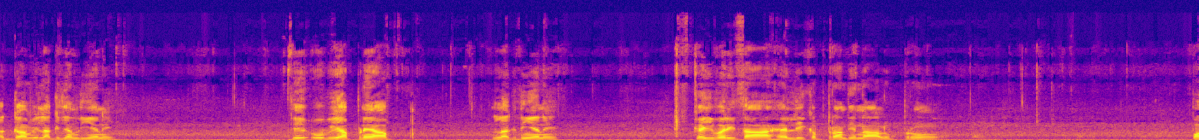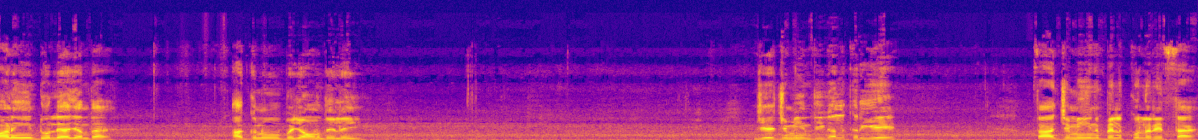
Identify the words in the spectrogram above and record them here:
ਅੱਗਾਂ ਵੀ ਲੱਗ ਜਾਂਦੀਆਂ ਨੇ ਤੇ ਉਹ ਵੀ ਆਪਣੇ ਆਪ ਲੱਗਦੀਆਂ ਨੇ। ਕਈ ਵਾਰੀ ਤਾਂ ਹੈਲੀਕਾਪਟਰਾਂ ਦੇ ਨਾਲ ਉੱਪਰੋਂ ਪਾਣੀ ਡੋਲਿਆ ਜਾਂਦਾ ਹੈ ਅੱਗ ਨੂੰ ਬੁਝਾਉਣ ਦੇ ਲਈ। ਜੇ ਜ਼ਮੀਨ ਦੀ ਗੱਲ ਕਰੀਏ ਤਾਂ ਜ਼ਮੀਨ ਬਿਲਕੁਲ ਰੇਤਾ ਹੈ।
